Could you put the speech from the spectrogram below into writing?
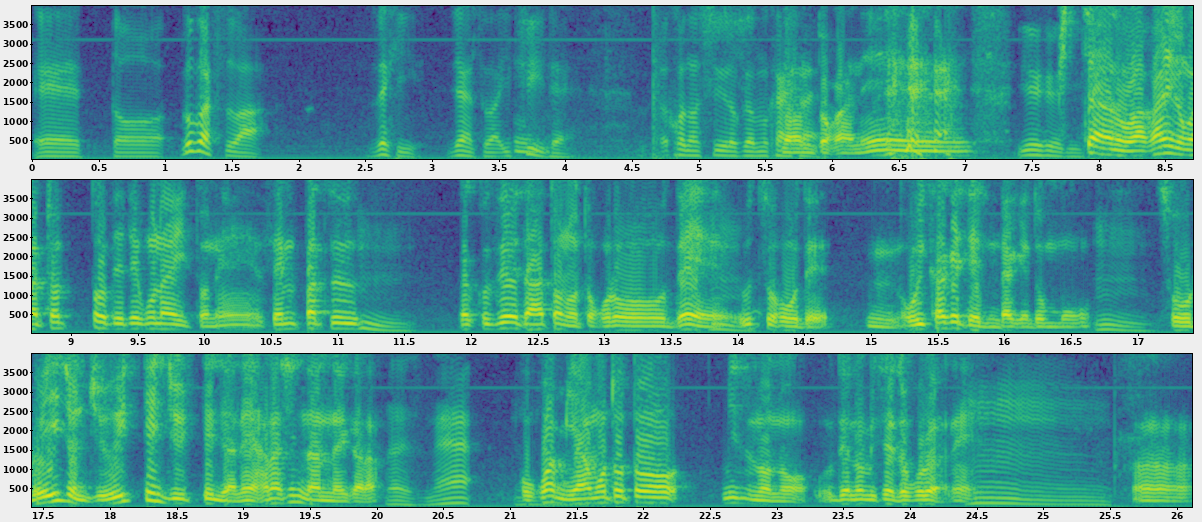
えーっと、5月は、ぜひ、ジャイアンツは1位で、この収録を迎えたいとなんとかね。いうふうにピッ。チャーの若いのがちょっと出てこないとね、先発うん。が崩れた後のところで、うん打つ方で、うん、追いかけてんだけども、うん。それ以上に11点、11点じゃね、話にならないから、そうですね。ここは宮本と水野の腕の見せ所やうね。ん。うん。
